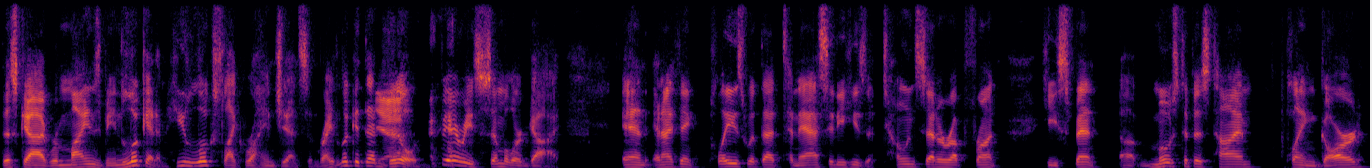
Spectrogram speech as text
This guy reminds me, and look at him. He looks like Ryan Jensen, right? Look at that yeah. build. Very similar guy. And, and I think plays with that tenacity. He's a tone setter up front. He spent uh, most of his time playing guard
